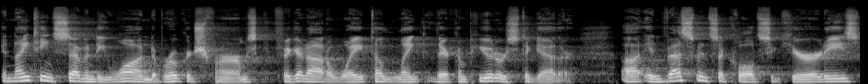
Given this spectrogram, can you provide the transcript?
In 1971, the brokerage firms figured out a way to link their computers together. Uh, investments are called securities.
